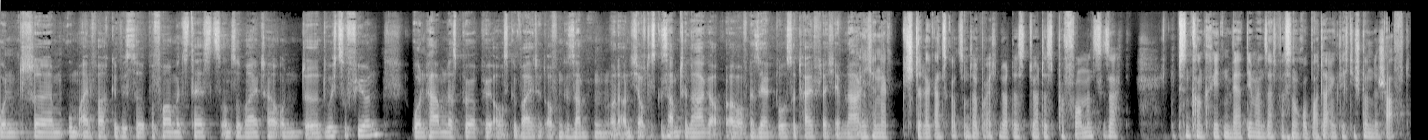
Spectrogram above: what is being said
und ähm, um einfach gewisse Performance-Tests und so weiter und äh, durchzuführen und haben das peu à peu ausgeweitet auf den gesamten oder nicht auf das gesamte Lager, aber auf eine sehr große Teilfläche im Lager. Wenn ich an der Stelle ganz kurz unterbrechen, du hattest, du hattest Performance gesagt. Gibt es einen konkreten Wert, den man sagt, was ein Roboter eigentlich die Stunde schafft?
